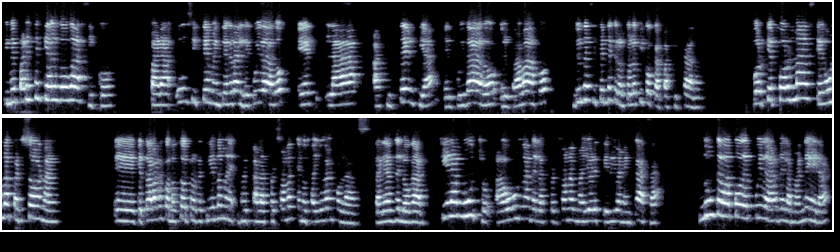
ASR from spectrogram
y me parece que algo básico para un sistema integral de cuidado es la asistencia, el cuidado, el trabajo de un asistente gerontológico capacitado. Porque por más que una persona eh, que trabaja con nosotros, refiriéndome a las personas que nos ayudan con las tareas del hogar, quiera mucho a una de las personas mayores que vivan en casa, nunca va a poder cuidar de la manera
